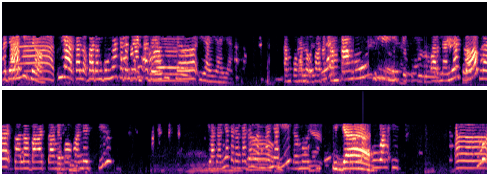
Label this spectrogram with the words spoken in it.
ada yang hijau. Iya kalau badang bunga kadang-kadang ada yang hijau. Iya iya iya. Batang pohon Kalau batang kangkung warnanya coklat. Kalau batang pohon kecil biasanya kadang-kadang warnanya hijau. Tiga. Buah itu eh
